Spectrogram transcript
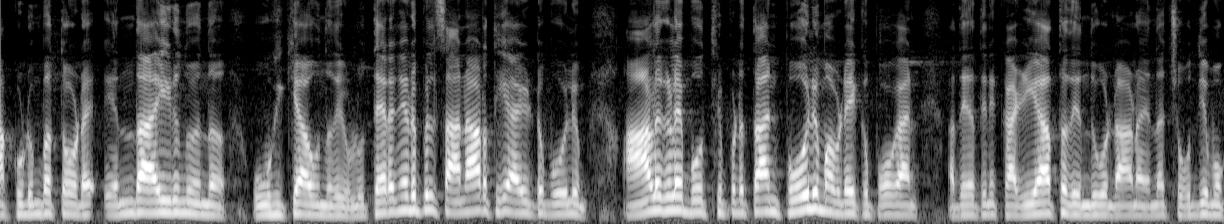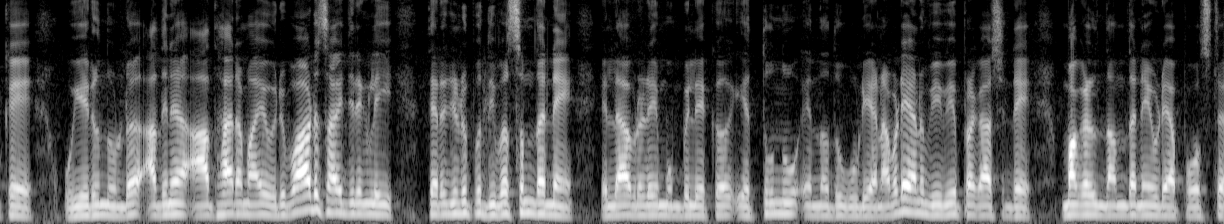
ആ കുടുംബത്തോട് എന്തായിരുന്നു എന്ന് ഊഹിക്കാവുന്നതേ ഉള്ളൂ. തെരഞ്ഞെടുപ്പിൽ സ്ഥാനാർത്ഥിയായിട്ട് പോലും ആളുകളെ ബോധ്യപ്പെടുത്താൻ പോലും അവിടേക്ക് പോകാൻ അദ്ദേഹത്തിന് കഴിയാത്തത് എന്തുകൊണ്ടാണ് എന്ന ചോദ്യമൊക്കെ ഉയരുന്നുണ്ട്. അതിന് ആധാരമായ ഒരുപാട് സാഹചര്യങ്ങൾ ഈ തെരഞ്ഞെടുപ്പ് ദിവസം തന്നെ എല്ലാവരുടെയും മുമ്പിലേക്ക് എത്തുന്നു എന്നതുകൂടിയാണ്. അവിടെയാണ് വി വി പ്രകാശിന്റെ മകൾ നന്ദനയുടെ ആ പോസ്റ്റ്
